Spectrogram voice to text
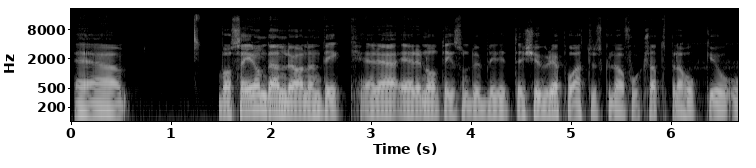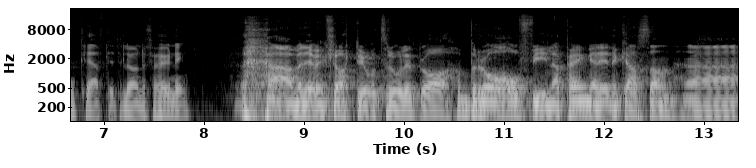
Eh, vad säger du om den lönen Dick? Är det, är det någonting som du blir lite tjurig på att du skulle ha fortsatt spela hockey och, och krävt lite löneförhöjning? Ja men det är väl klart det är otroligt bra. Bra och fina pengar in i kassan. Uh,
